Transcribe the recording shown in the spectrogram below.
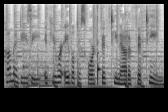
Comment easy if you were able to score 15 out of 15.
